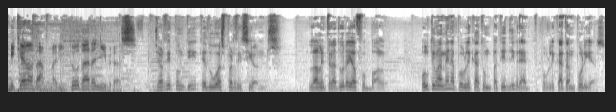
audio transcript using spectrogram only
Miquel Adam, editor d'Ara Llibres. Jordi Puntí té dues perdicions, la literatura i el futbol. Últimament ha publicat un petit llibret, publicat en Púries,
